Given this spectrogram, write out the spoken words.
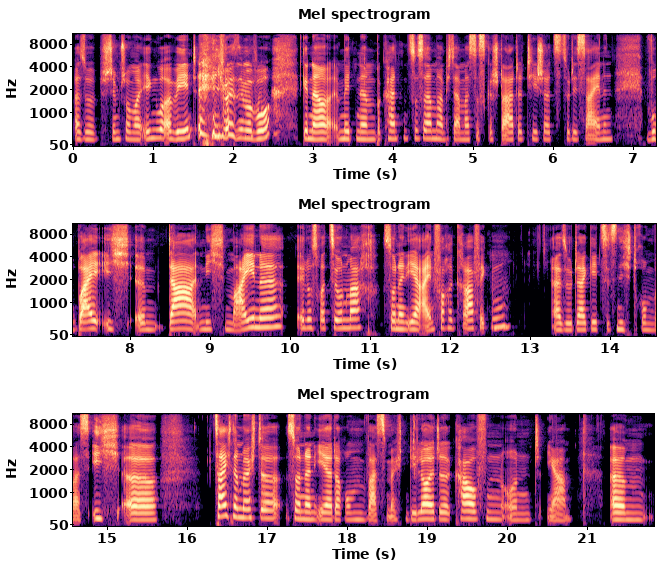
also bestimmt schon mal irgendwo erwähnt. ich weiß nicht mehr wo. Genau, mit einem Bekannten zusammen habe ich damals das gestartet, T-Shirts zu designen. Wobei ich ähm, da nicht meine Illustration mache, sondern eher einfache Grafiken. Also da geht es jetzt nicht drum, was ich äh, zeichnen möchte, sondern eher darum, was möchten die Leute kaufen und ja, ähm,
